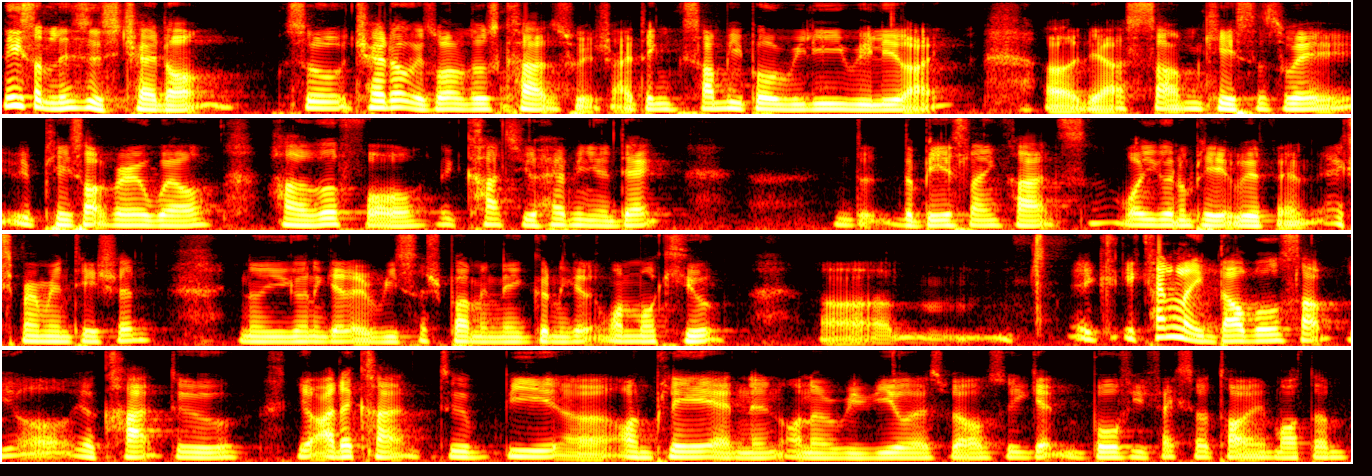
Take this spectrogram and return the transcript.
Next on the list is Chair. So Chair is one of those cards which I think some people really really like. Uh, there are some cases where it plays out very well. However, for the cards you have in your deck, the, the baseline cards, what you're going to play it with and experimentation. You know, you're going to get a research pump and then you're going to get one more cube. Um, it, it kind of like doubles up your, your card to your other card to be uh, on play and then on a reveal as well. So you get both effects on top and bottom.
